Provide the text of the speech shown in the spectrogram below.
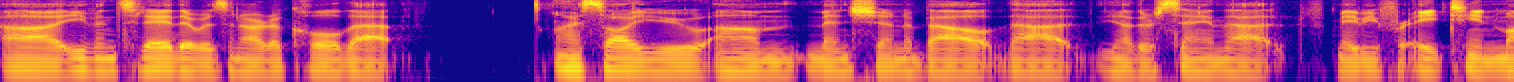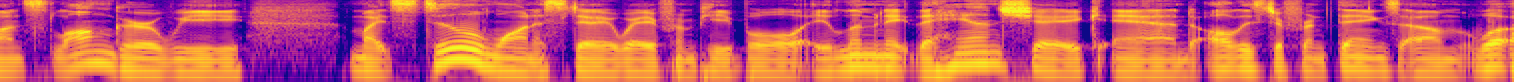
uh, even today there was an article that I saw you um, mention about that. You know, they're saying that maybe for 18 months longer, we might still want to stay away from people, eliminate the handshake, and all these different things. Um, what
